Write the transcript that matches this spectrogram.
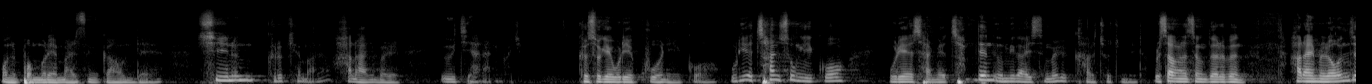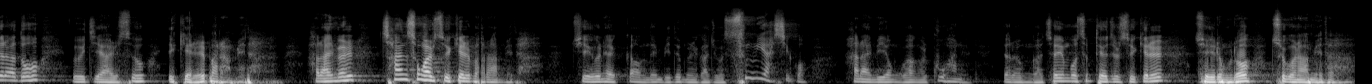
오늘 본문의 말씀 가운데 시인은 그렇게 말해요. 하나님을 의지하라는 거죠. 그 속에 우리의 구원이 있고 우리의 찬송이 있고 우리의 삶에 참된 의미가 있음을 가르쳐 줍니다. 사랑하는 성도 여러분, 하나님을 언제라도 의지할 수 있기를 바랍니다. 하나님을 찬송할 수 있기를 바랍니다. 주의 은혜 가운데 믿음을 가지고 승리하시고 하나님의 영광을 구하는 여러분과 저의 모습 되어줄 수 있기를 주의 이름으로 축원합니다.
